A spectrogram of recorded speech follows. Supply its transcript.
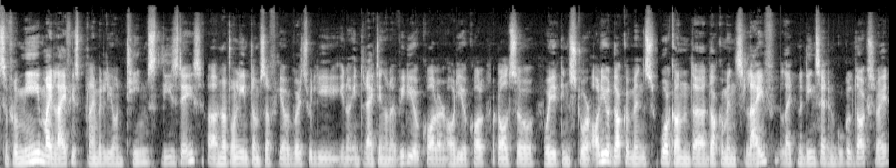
So for me, my life is primarily on Teams these days. Uh, not only in terms of you know, virtually, you know, interacting on a video call or an audio call, but also where you can store your documents, work on the documents live, like Nadine said in Google Docs, right?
